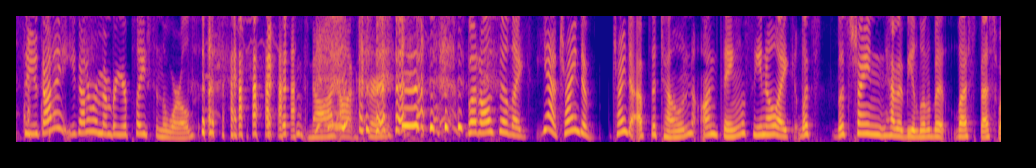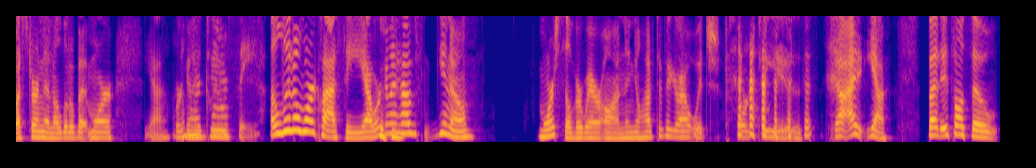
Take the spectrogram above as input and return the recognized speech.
so you gotta you gotta remember your place in the world. non Oxford. but also like yeah trying to trying to up the tone on things you know like let's let's try and have it be a little bit less best western and a little bit more yeah we're gonna do classy. a little more classy yeah we're gonna have you know more silverware on and you'll have to figure out which fork to use yeah i yeah but it's also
